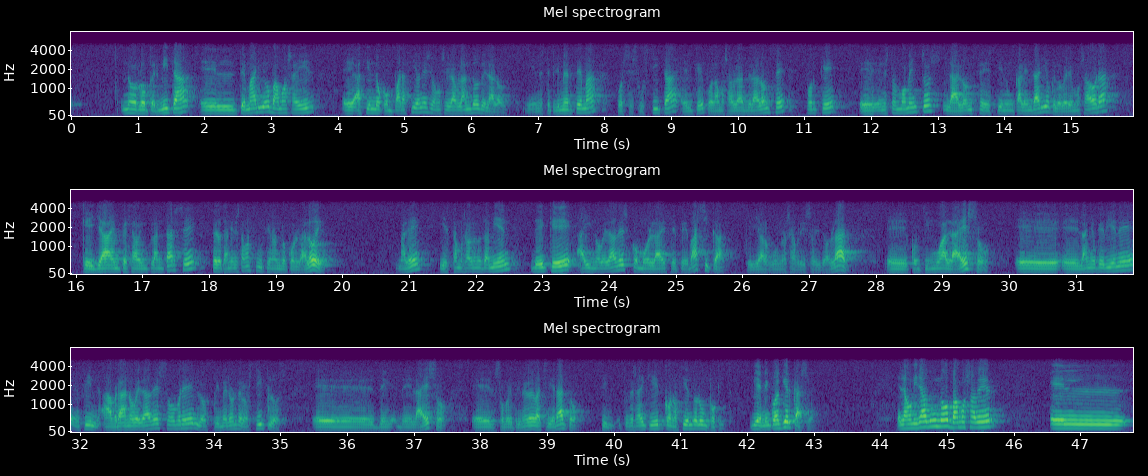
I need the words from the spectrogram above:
nos lo permita el temario, vamos a ir eh, haciendo comparaciones y vamos a ir hablando de la 11. Y en este primer tema, pues se suscita el que podamos hablar de la 11, porque eh, en estos momentos la 11 tiene un calendario, que lo veremos ahora, que ya ha empezado a implantarse, pero también estamos funcionando con la LOE. ¿Vale? Y estamos hablando también de que hay novedades como la FP básica, que ya algunos habréis oído hablar. Eh, continúa la ESO. Eh, el año que viene, en fin, habrá novedades sobre los primeros de los ciclos eh, de, la ESO, sobre el primero de bachillerato. entonces hay que ir conociéndolo un poquito. Bien, en cualquier caso, en la unidad 1 vamos a ver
